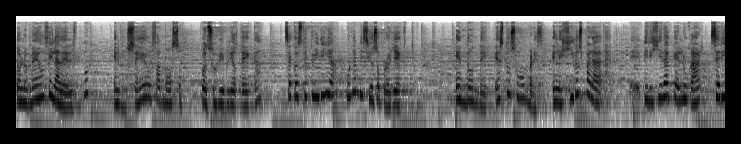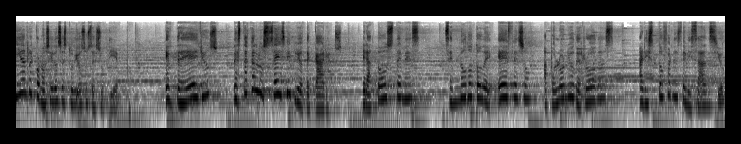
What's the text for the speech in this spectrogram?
Ptolomeo Filadelfo, el museo famoso con su biblioteca, se constituiría un ambicioso proyecto en donde estos hombres elegidos para eh, dirigir aquel lugar serían reconocidos estudiosos de su tiempo. Entre ellos destacan los seis bibliotecarios, Eratóstenes, Zenódoto de Éfeso, Apolonio de Rodas, Aristófanes de Bizancio,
